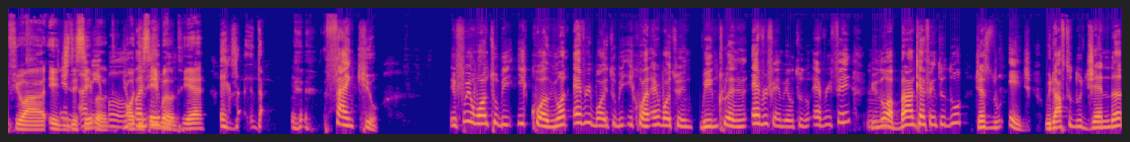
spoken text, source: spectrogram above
if you are age In- disabled unable. or You're disabled, unable. yeah. Exa- that- thank you. If we want to be equal, we want everybody to be equal and everybody to in- be included in everything, be able to do everything. You know mm. a blanket thing to do, just do age. We don't have to do gender,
